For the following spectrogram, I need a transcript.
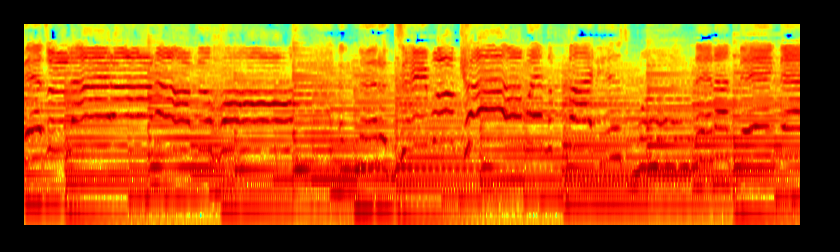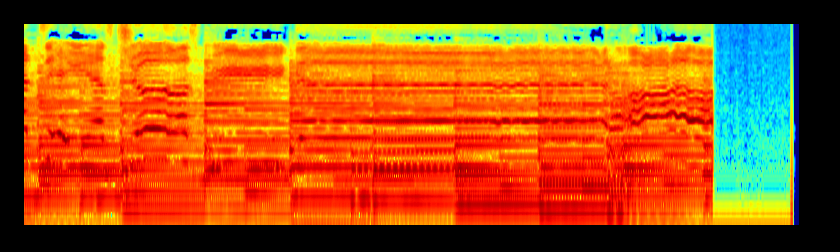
there's a light on up the hall, and that a day will come when the fight is won. And I think that day has just begun.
